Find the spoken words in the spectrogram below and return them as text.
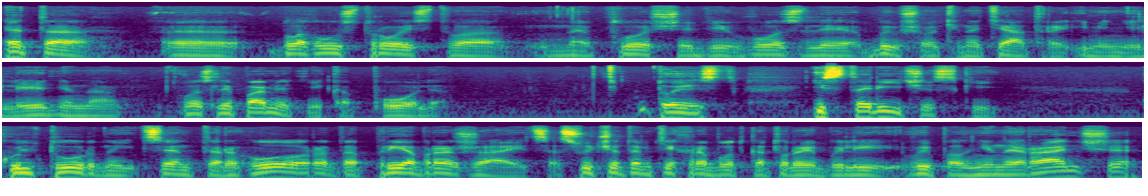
Это э, благоустройство э, площади возле бывшего кинотеатра имени Ленина, возле памятника Поля. То есть исторический культурный центр города преображается с учетом тех работ, которые были выполнены раньше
